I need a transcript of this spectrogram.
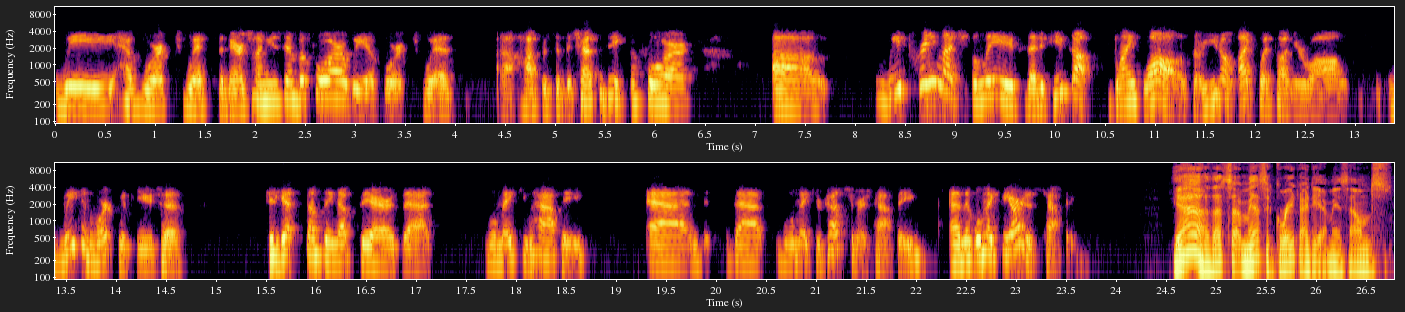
we have worked with the Maritime Museum before. We have worked with uh, Hospice of the Chesapeake before. Uh, we pretty much believe that if you've got blank walls or you don't like what's on your wall, we can work with you to to get something up there that will make you happy and that will make your customers happy and that will make the artist happy. Yeah, that's I mean that's a great idea. I mean it sounds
